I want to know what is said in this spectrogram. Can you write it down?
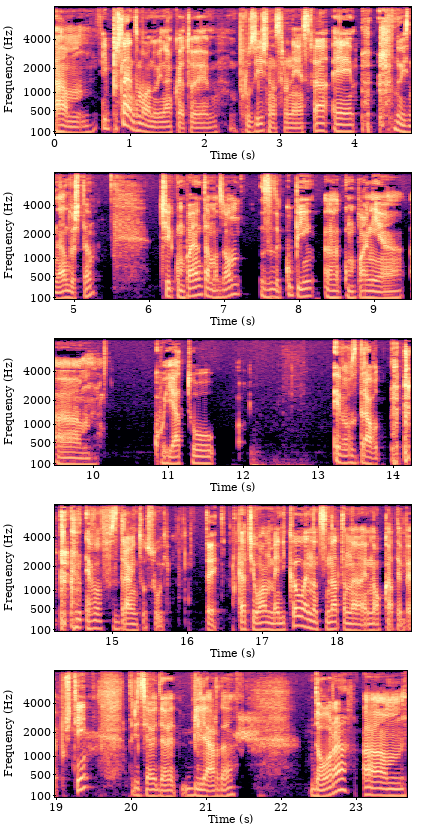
Ам, и последната моя новина, която е прозична на сравнение с това, е но изненадваща, че компанията Amazon, за да купи а, компания, а, която е в, здраво, е в здравните услуги. Те. Така че One Medical е на цената на едно КТБ почти 3,9 билиарда долара, ам,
